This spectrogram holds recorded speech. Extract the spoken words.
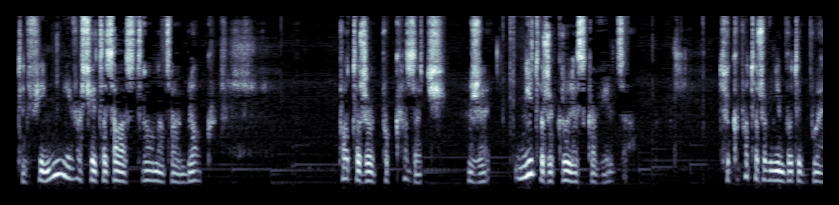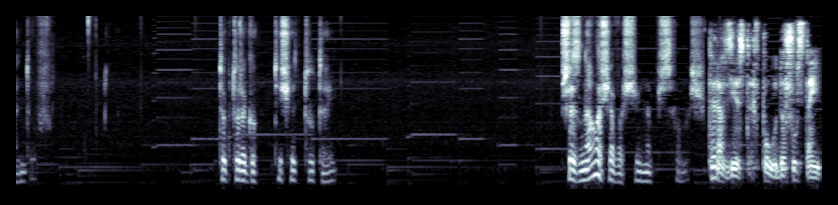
ten film i właściwie ta cała strona, cały blog, po to, żeby pokazać, że nie to, że królewska wiedza, tylko po to, żeby nie było tych błędów, do którego ty się tutaj przyznałaś, a właściwie napisałaś. Teraz jest w pół do szóstej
